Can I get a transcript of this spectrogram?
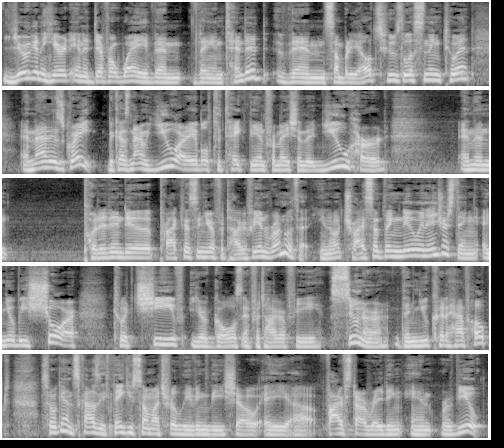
you're going to hear it in a different way than they intended, than somebody else who's listening to it. And that is great because now you are able to take the information that you heard and then put it into practice in your photography and run with it. You know, try something new and interesting, and you'll be sure to achieve your goals in photography sooner than you could have hoped. So, again, Skazi, thank you so much for leaving the show a uh, five star rating and review.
